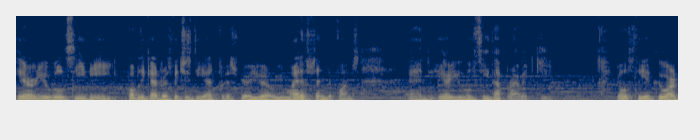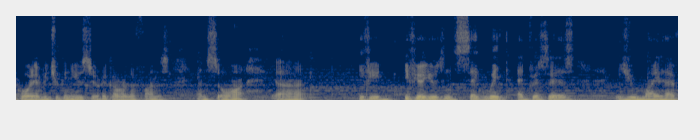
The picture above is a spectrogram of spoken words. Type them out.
here you will see the public address which is the address where you, you might have sent the funds. And here you will see that private key. You also see a qr code in which you can use to recover the funds and so on. Uh, if you if you're using segwit addresses you might have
